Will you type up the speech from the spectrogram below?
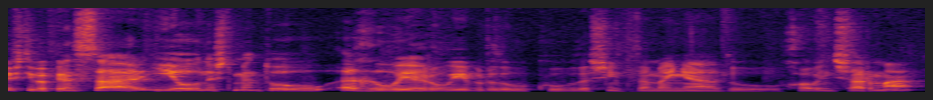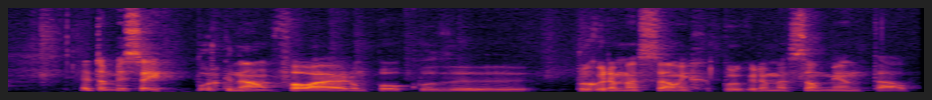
Eu estive a pensar e eu neste momento estou a reler o livro do Cubo das 5 da manhã do Robin Sharma. Então pensei, por que não falar um pouco de programação e reprogramação mental?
